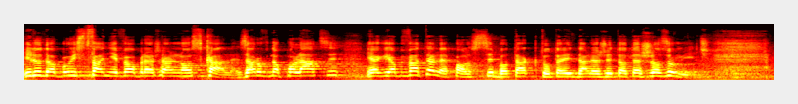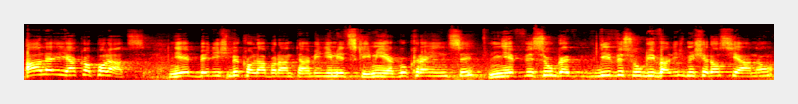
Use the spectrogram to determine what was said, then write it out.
i ludobójstwa niewyobrażalną skalę. Zarówno Polacy, jak i obywatele polscy, bo tak tutaj należy to też rozumieć. Ale jako Polacy nie byliśmy kolaborantami niemieckimi jak Ukraińcy, nie, nie wysługiwaliśmy się Rosjanom,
